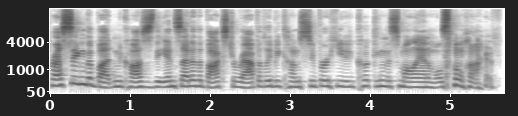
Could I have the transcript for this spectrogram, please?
Pressing the button causes the inside of the box to rapidly become superheated, cooking the small animals alive.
